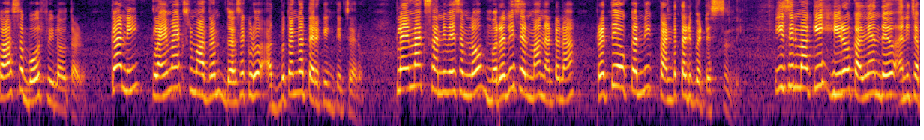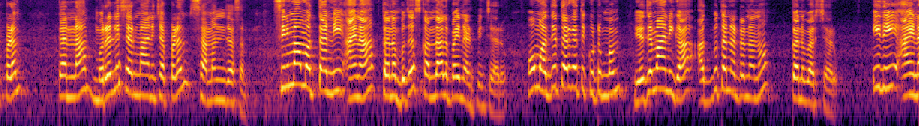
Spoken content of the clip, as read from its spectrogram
కాస్త బోర్ ఫీల్ అవుతాడు. కానీ క్లైమాక్స్ను మాత్రం దర్శకుడు అద్భుతంగా తెరకెక్కించారు. క్లైమాక్స్ సన్నివేశంలో మురళీ శర్మ నటన ప్రతి ఒక్కరిని కంటతడి పెట్టేస్తుంది. ఈ సినిమాకి హీరో కళ్యాణ్ దేవ్ అని చెప్పడం కన్నా మురళీ శర్మ అని చెప్పడం సమంజసం. సినిమా మొత్తాన్ని ఆయన తన భుజ స్కందాలపై నడిపించారు. ఓ మధ్యతరగతి కుటుంబం యజమానిగా అద్భుత నటనను కనుబర్చారు ఇది ఆయన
